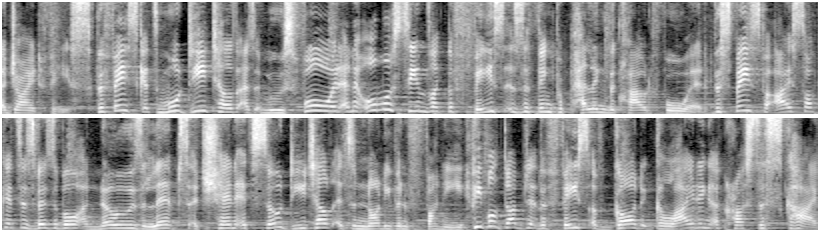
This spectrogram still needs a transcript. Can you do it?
a giant face. The face gets more detailed as it moves forward and it almost seems like the face is the thing propelling the cloud forward. The space for eye sockets is visible, a nose, lips, a chin, it's so detailed it's not even funny. People dubbed it the face of God gliding across the sky.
